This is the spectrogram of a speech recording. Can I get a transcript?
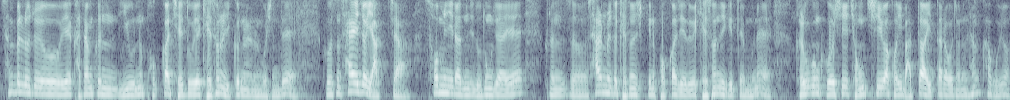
산별노조의 가장 큰 이유는 법과 제도의 개선을 이끌어내는 것인데 그것은 사회적 약자, 서민이라든지 노동자의 그런 어, 삶을 더 개선시키는 법과 제도의 개선이기 때문에 결국은 그것이 정치와 거의 맞닿아 있다라고 저는 생각하고요.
